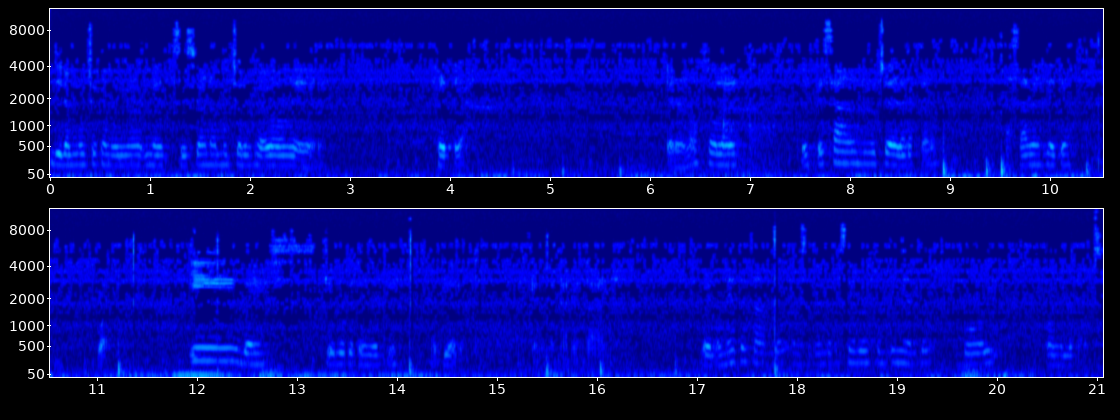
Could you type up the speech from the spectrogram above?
diré mucho que me, me obsesiona mucho los juegos de GTA. Pero no solo esto. Ustedes saben mucho de la GTA. La saben de yo. Bueno. Y pues, ¿qué es lo que tengo aquí? Abierto. Que no me cargue vaina. Bueno, mientras tanto, en 70% de cumplimiento, voy poniendo pausa.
